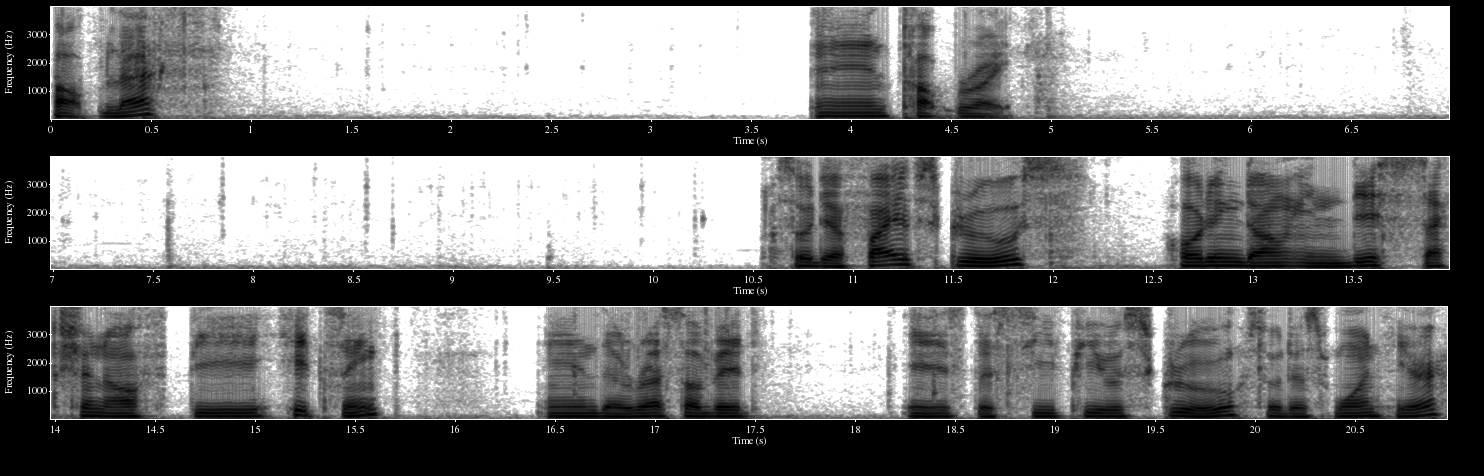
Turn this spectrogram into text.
top left and top right. So there are five screws holding down in this section of the heatsink and the rest of it is the CPU screw. So there's one here.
